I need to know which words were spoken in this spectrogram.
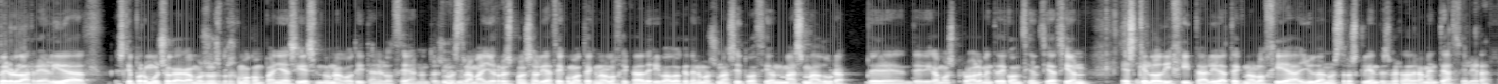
Pero la realidad es que por mucho que hagamos nosotros como compañía, sigue siendo una gotita en el océano. Entonces, nuestra mayor responsabilidad como tecnológica, derivado de que tenemos una situación más madura, de, digamos, probablemente de concienciación, es que lo digital y la tecnología ayuda a nuestros clientes verdaderamente a acelerar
